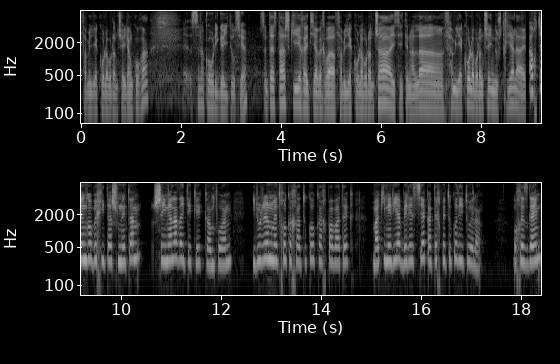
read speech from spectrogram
familiako laborantza iraunkorra. Zenako hori gehitu zia? Zenta ez da aski erraitia berba familiako laborantza, izaiten alda familiako laborantza industriala. Aurtengo behitasunetan, seinala daiteke kanpoan, iruren metro kajatuko karpa batek makineria bereziak aterpetuko dituela. Horrez gain,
